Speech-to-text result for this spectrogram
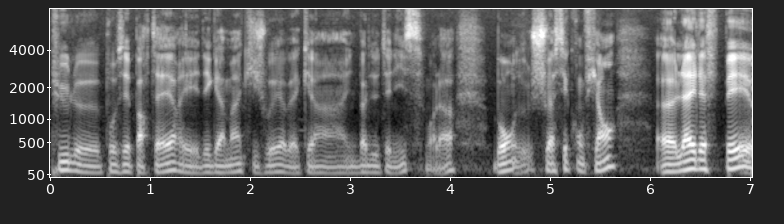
pulls posés par terre et des gamins qui jouaient avec une balle de tennis. Voilà. Bon, je suis assez confiant. la LFP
